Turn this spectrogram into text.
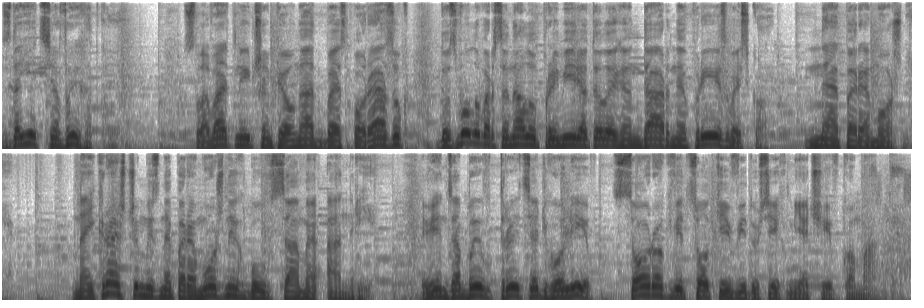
здається вигадкою. Славетний чемпіонат без поразок дозволив арсеналу приміряти легендарне прізвисько непереможні. Найкращим із непереможних був саме Анрі. Він забив 30 голів, 40% від усіх м'ячів команди.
